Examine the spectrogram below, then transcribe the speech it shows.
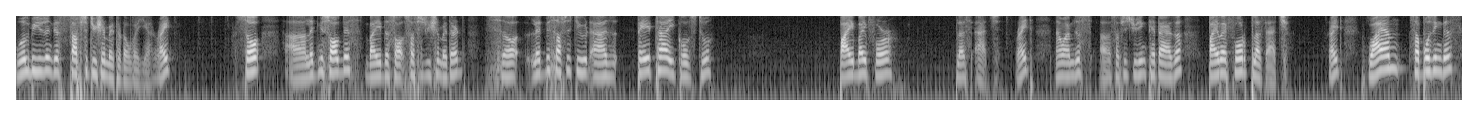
we'll be using this substitution method over here right? So uh, let me solve this by the so substitution method. So let me substitute as theta equals to pi by 4 plus h right? Now I'm just uh, substituting theta as a pi by 4 plus h right? Why I'm supposing this?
